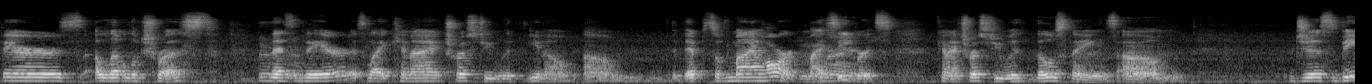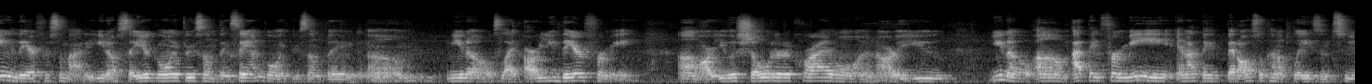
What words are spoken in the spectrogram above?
there's a level of trust that's Mm-hmm. there. It's like, can I trust you with, you know, um, the depths of my heart, my Right. secrets? Can I trust you with those things? Um, just being there for somebody, you know, say you're going through something, say I'm going through something, um, you know, it's like, are you there for me? Um, are you a shoulder to cry on? Are you, you know, um, I think for me, and I think that also kind of plays into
